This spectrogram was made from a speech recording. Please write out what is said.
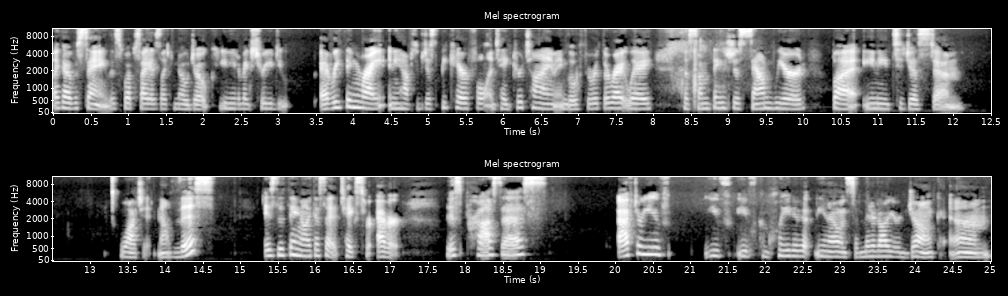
like I was saying, this website is like no joke. You need to make sure you do everything right and you have to just be careful and take your time and go through it the right way because some things just sound weird, but you need to just um, watch it. Now, this is the thing, like I said, it takes forever. This process, after you've you've you've completed you know, and submitted all your junk, um,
